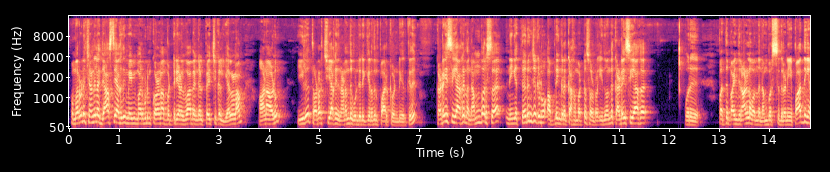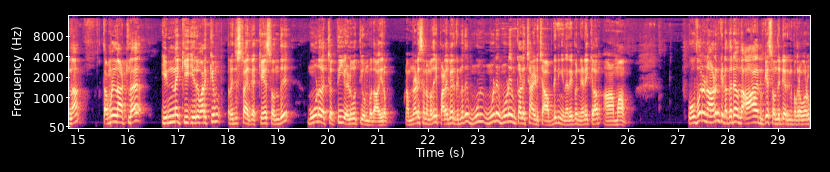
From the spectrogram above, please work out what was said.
இப்போ மறுபடியும் சென்னையில் ஜாஸ்தியாகுது மேபி மறுபடியும் கொரோனா பற்றியான விவாதங்கள் பேச்சுக்கள் எல்லாம் ஆனாலும் இது தொடர்ச்சியாக இது நடந்து கொண்டிருக்கிறதுன்னு பார்க்க வேண்டியிருக்குது. கடைசியாக இந்த நம்பர்ஸை நீங்கள் தெரிஞ்சுக்கணும் அப்படிங்கறதுக்காக மட்டும் சொல்கிறேன் இது வந்து கடைசியாக ஒரு பத்து பதினஞ்சு நாளில் வந்த நம்பர்ஸ் இதில் நீங்கள் பார்த்தீங்கன்னா தமிழ்நாட்டில் இன்னைக்கு இது வரைக்கும் ரெஜிஸ்டர் ஆயிருக்க கேஸ் வந்து மூணு லட்சத்தி எழுபத்தி ஒன்பதாயிரம். நான் முன்னாடி சொன்ன மாதிரி பல பேருக்கு என்னது? மூணு மூணு மூணு முக்கால் லட்சம் ஆயிடுச்சா அப்படின்னு நீங்கள் நிறைய பேர் நினைக்கலாம். ஆமாம். ஒவ்வொரு நாளும் கிட்டத்தட்ட அந்த ஆயிரம் கேஸ் வந்துட்டே இருக்கு பார்க்குற ஒரு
